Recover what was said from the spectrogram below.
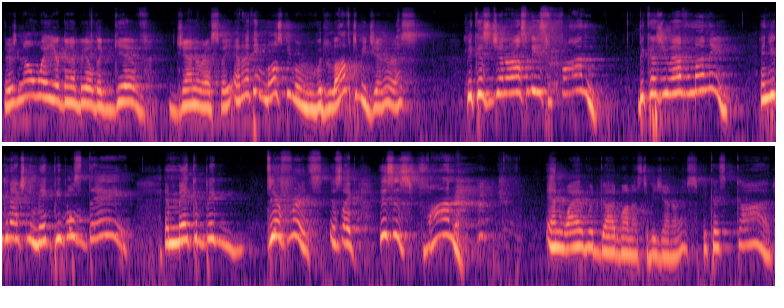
There's no way you're going to be able to give generously. And I think most people would love to be generous. Because generosity is fun. Because you have money. And you can actually make people's day and make a big difference. It's like, this is fun. And why would God want us to be generous? Because God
